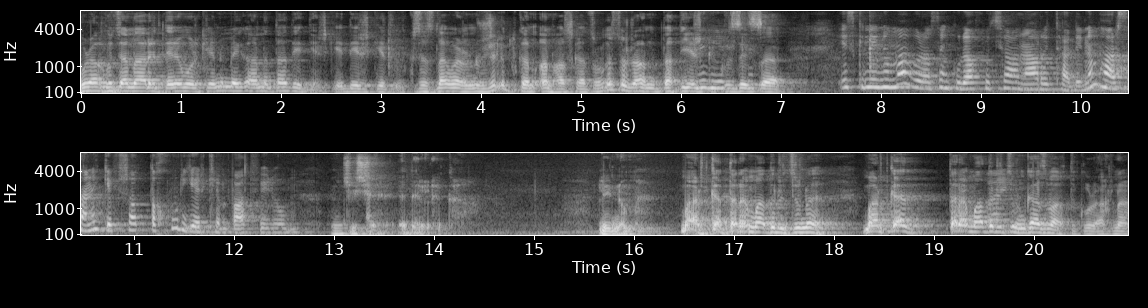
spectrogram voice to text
ուրախության առիթներում որ կենում մեկ անընդհատ է դերք, դերք կսես լավ անուժել դու կան անհասկացող ես որ անընդհատ երկ կուզես սա։ Իսկ լինում է որ ասենք ուրախության առիթ է լինում հարսանիք եւ շատ տխուր երկ են պատվիրում։ Ինչի՞ չէ, դա էլ կա։ Լինում է։ Մարդկա տրամադրությունը, մարդկա տրամադրություն գազվախտը կուրախնա։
